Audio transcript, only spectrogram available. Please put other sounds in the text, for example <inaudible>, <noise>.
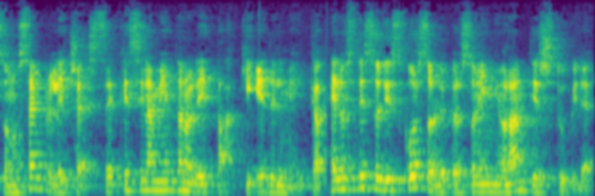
sono sempre le cesse che si lamentano dei tacchi e del make up È lo stesso discorso delle persone ignoranti e stupide.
